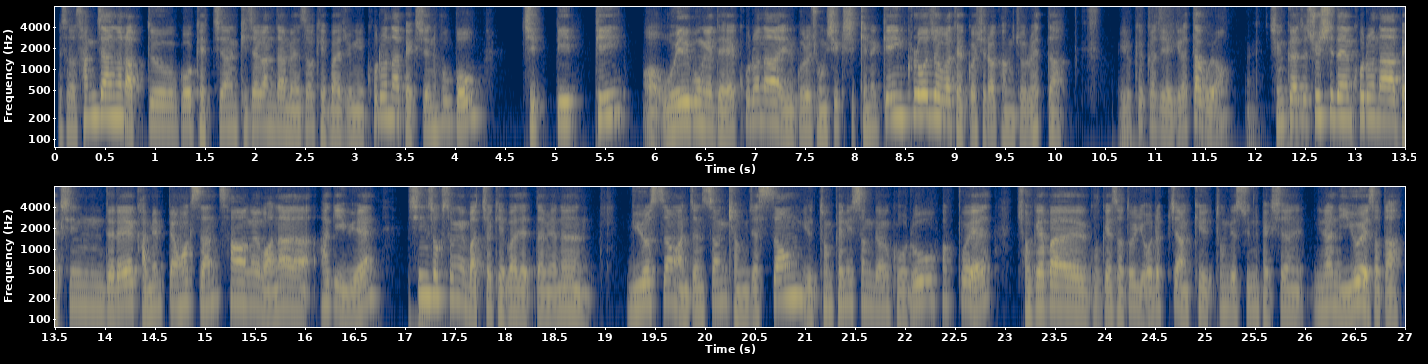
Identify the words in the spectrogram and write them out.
그래서 상장을 앞두고 개최한 기자간담회에서 개발 중인 코로나 백신 후보 GBP 510에 대해 코로나19를 종식시키는 게임 클로저가 될 것이라 강조를 했다. 이렇게까지 얘기를 했다고요. 지금까지 출시된 코로나 백신들의 감염병 확산 상황을 완화하기 위해 신속성에 맞춰 개발됐다면은 유효성, 안전성, 경제성, 유통 편의성 등을 고루 확보해 저개발국에서도 어렵지 않게 유통될 수 있는 백신이라는 이유에서다.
